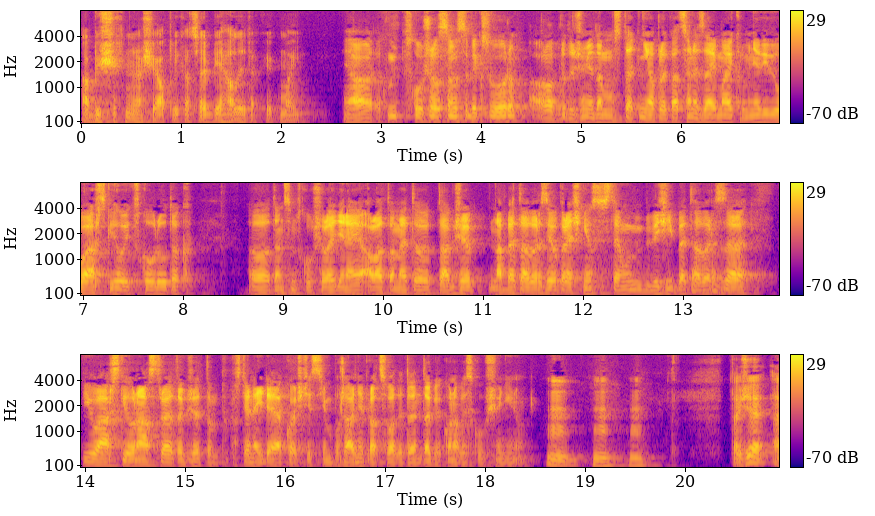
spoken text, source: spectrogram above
aby všechny naše aplikace běhaly tak, jak mají. Já jako zkoušel jsem si Bixur, ale protože mě tam ostatní aplikace nezajímají, kromě vývojářského Xcode, tak ten jsem zkoušel jediný, ale tam je to tak, že na beta verzi operačního systému běží beta verze vývojářského nástroje, takže tam prostě nejde jako ještě s tím pořádně pracovat, je to jen tak jako na vyzkoušení. No. Hmm, hmm, hmm. Takže eh,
